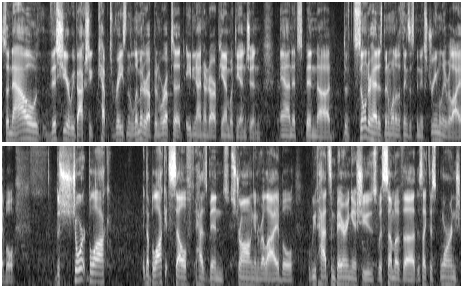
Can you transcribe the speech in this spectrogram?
so now this year we've actually kept raising the limiter up, and we're up to 8,900 RPM with the engine, and it's been uh, the cylinder head has been one of the things that's been extremely reliable. The short block the block itself has been strong and reliable. We've had some bearing issues with some of the there's like this orange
